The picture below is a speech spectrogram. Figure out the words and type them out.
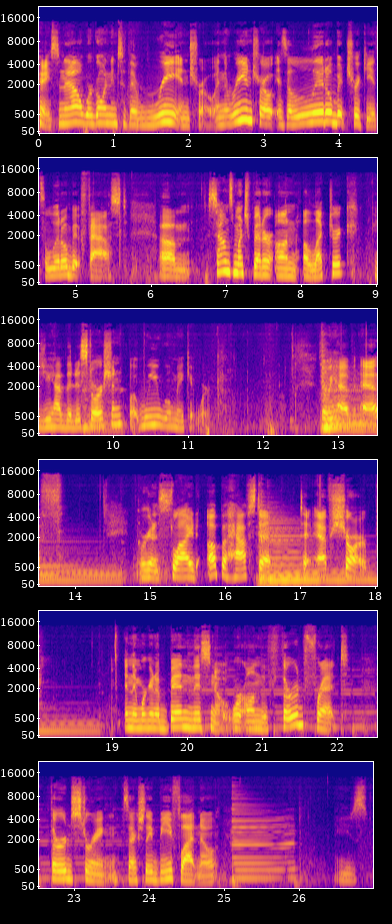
Okay, so now we're going into the re-intro, and the re-intro is a little bit tricky. It's a little bit fast. Um, sounds much better on electric because you have the distortion, but we will make it work. So we have F. We're going to slide up a half step to F sharp, and then we're going to bend this note. We're on the third fret, third string. It's actually a B flat note. Use yeah,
